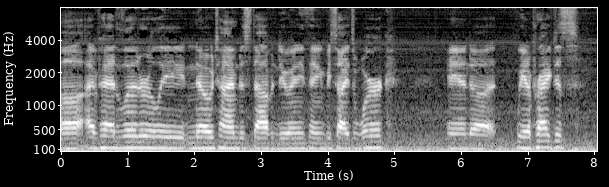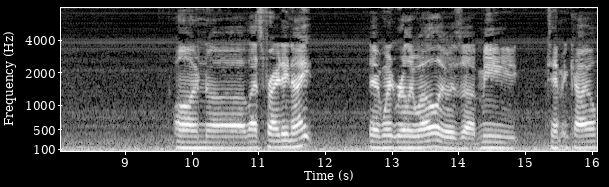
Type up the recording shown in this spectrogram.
Uh, I've had literally no time to stop and do anything besides work. And uh, we had a practice on uh, last Friday night it went really well. It was uh, me, Tim, and Kyle.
